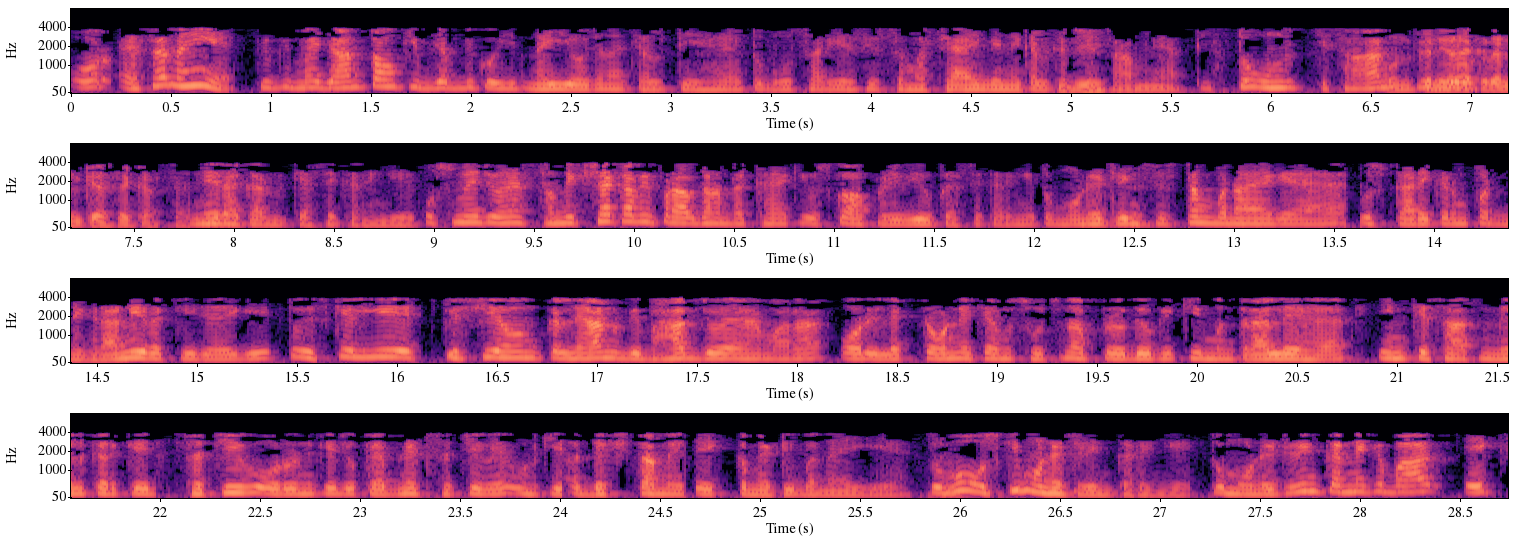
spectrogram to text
और ऐसा नहीं है क्योंकि मैं जानता हूँ कि जब भी कोई नई योजना चलती है तो बहुत सारी ऐसी समस्याएँ भी निकल करके सामने आती है। तो उन किसान उनका निराकरण कैसे कर सकते निराकरण कैसे करेंगे? उसमें जो है समीक्षा का भी प्रावधान रखा है कि उसको आप रिव्यू कैसे करेंगे? तो मॉनिटरिंग सिस्टम बनाया गया है उस कार्यक्रम पर निगरानी रखी जाएगी। तो इसके लिए कृषि एवं कल्याण विभाग जो है हमारा और इलेक्ट्रॉनिक एवं सूचना प्रौद्योगिकी मंत्रालय है इनके साथ मिलकर के सचिव और उनके जो कैबिनेट सचिव है उनकी अध्यक्षता में एक कमेटी बनाई गई है। तो वो उसकी मॉनिटरिंग करेंगे। तो मॉनिटरिंग करने के बाद एक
